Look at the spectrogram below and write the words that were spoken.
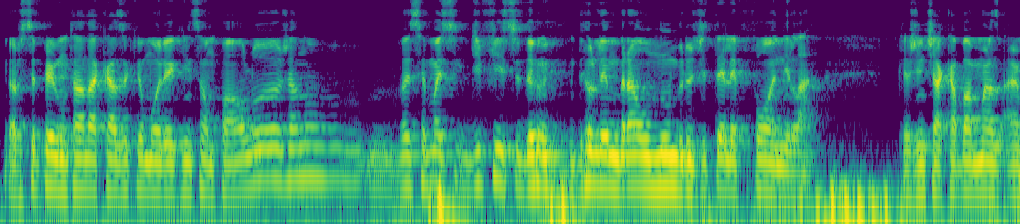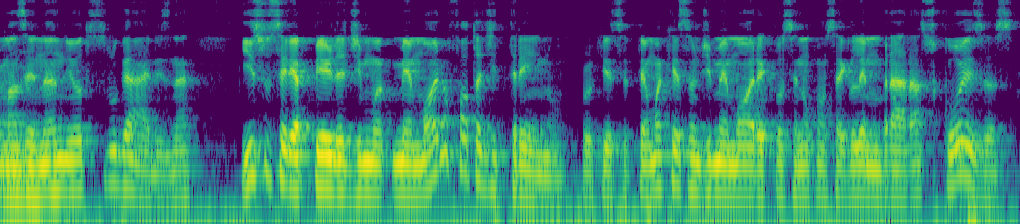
Agora você perguntar da casa que eu morei aqui em São Paulo, já não vai ser mais difícil de eu, de eu lembrar o número de telefone lá, porque a gente acaba arma- armazenando em outros lugares, né? Isso seria perda de memória ou falta de treino? Porque você tem uma questão de memória que você não consegue lembrar as coisas,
